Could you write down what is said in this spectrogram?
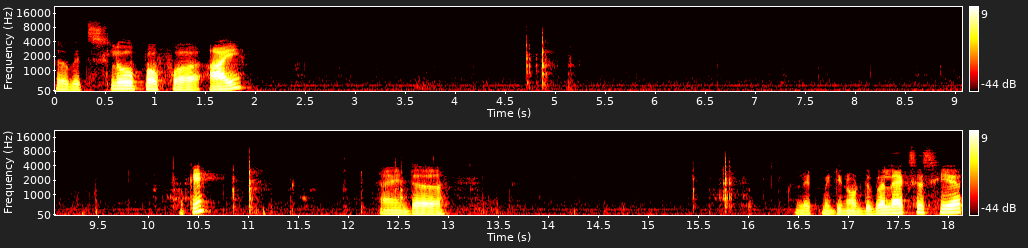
So, with slope of uh, i okay and uh, let me denote the well axis here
